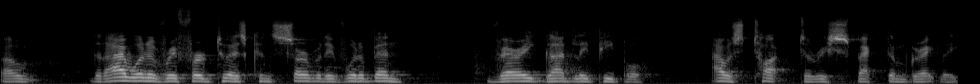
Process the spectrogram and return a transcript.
uh, that I would have referred to as conservative would have been very godly people. I was taught to respect them greatly.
